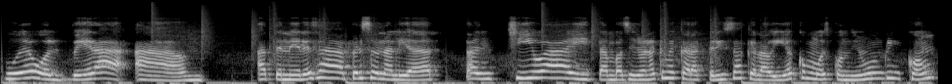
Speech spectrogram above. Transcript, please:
pude volver a, a, tener esa personalidad tan chiva y tan vacilona que me caracteriza, que la veía como escondido en un rincón.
